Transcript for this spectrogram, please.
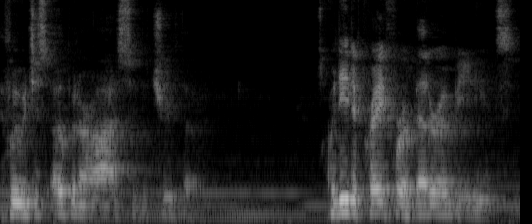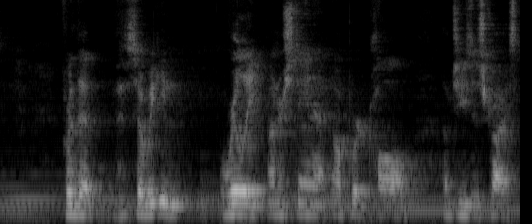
if we would just open our eyes to the truth of it. We need to pray for a better obedience, for the so we can really understand that upward call of Jesus Christ.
